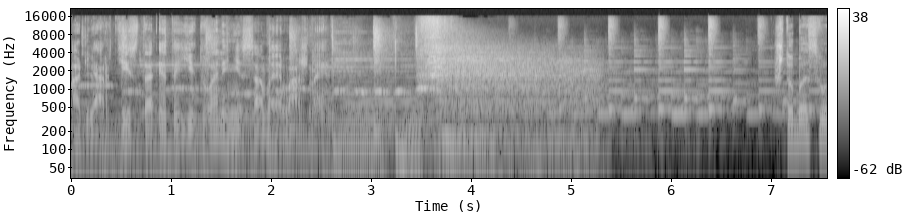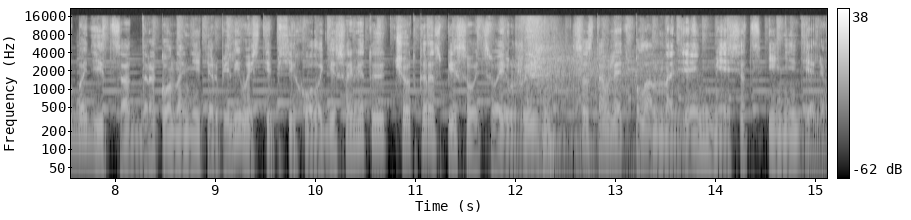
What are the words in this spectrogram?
А для артиста это едва ли не самое важное. Чтобы освободиться от дракона нетерпеливости, психологи советуют четко расписывать свою жизнь, составлять план на день, месяц и неделю.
